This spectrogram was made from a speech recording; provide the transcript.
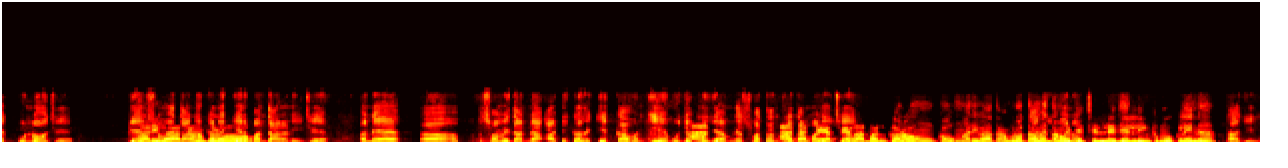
એક ગુનો છે. મારી વાત સાંભળો. ગેરબંધારણીય છે. અને સંવિધાનના આર્ટિકલ એકાવન એ મુજબની જે અમને સ્વતંત્રતા મળી છે. પહેલા બંધ કરો હું કહું મારી વાત સાંભળો. તમે તમે જે છેલ્લે જે લિંક મોકલી ને હાજી.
